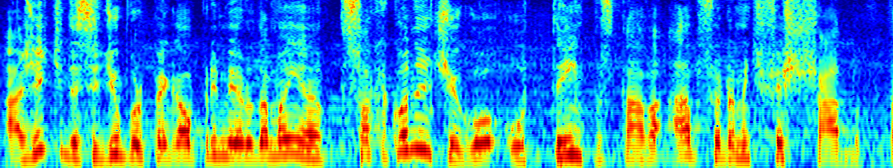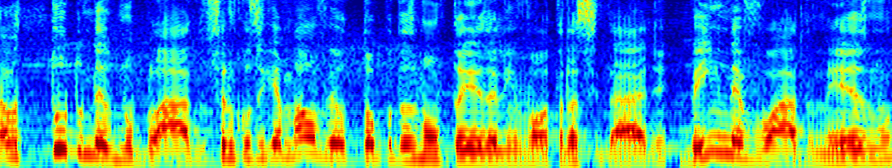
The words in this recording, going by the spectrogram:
A gente decidiu por pegar o primeiro da manhã. Só que quando a gente chegou, o tempo estava absurdamente fechado. Tava tudo nublado, você não conseguia mal ver o topo das montanhas ali em volta da cidade, bem nevoado mesmo.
